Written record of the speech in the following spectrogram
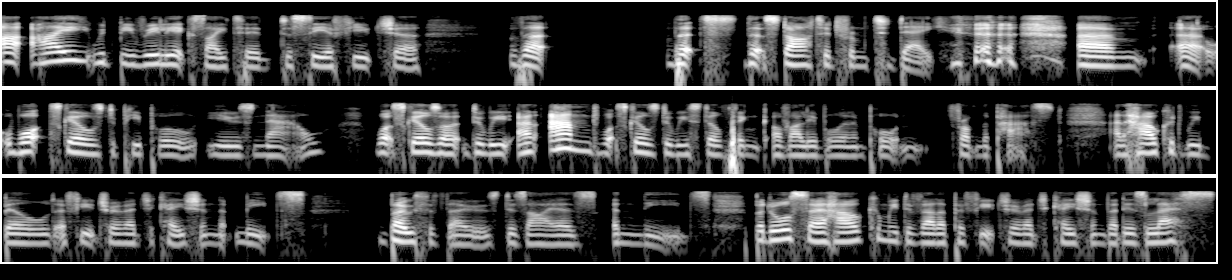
I, I, would be really excited to see a future that that's that started from today. um, uh, what skills do people use now? What skills are, do we and, and what skills do we still think are valuable and important from the past? And how could we build a future of education that meets both of those desires and needs, but also how can we develop a future of education that is less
